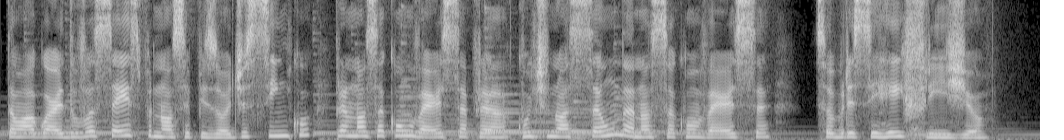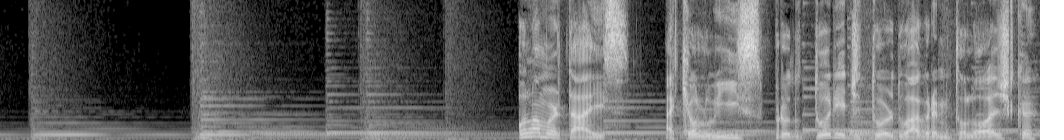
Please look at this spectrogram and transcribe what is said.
Então aguardo vocês para o nosso episódio 5, para nossa conversa, para continuação da nossa conversa sobre esse rei frígio. Olá, mortais! Aqui é o Luiz, produtor e editor do Agro Mitológica,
